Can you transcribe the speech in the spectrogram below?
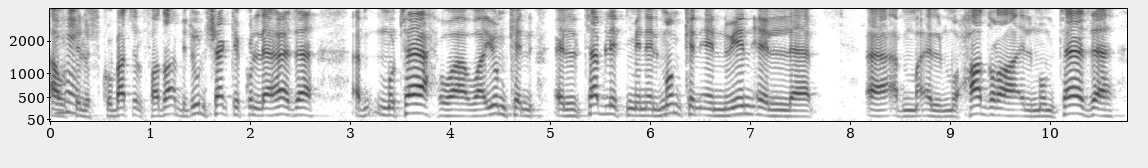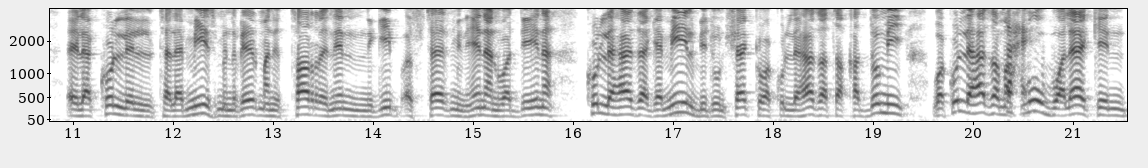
أو تلسكوبات الفضاء. بدون شك كل هذا متاح ويمكن التابلت من الممكن أنه ينقل المحاضرة الممتازة إلى كل التلاميذ من غير ما نضطر نجيب أستاذ من هنا نوديه هنا كل هذا جميل بدون شك وكل هذا تقدمي وكل هذا صحيح. مطلوب ولكن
